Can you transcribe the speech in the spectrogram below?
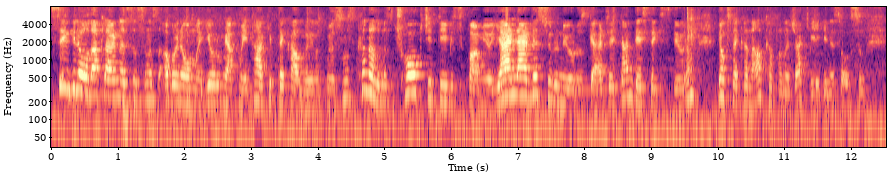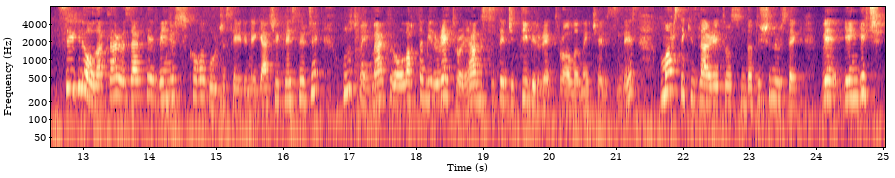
Sevgili oğlaklar nasılsınız? Abone olmayı, yorum yapmayı, takipte kalmayı unutmuyorsunuz. Kanalımız çok ciddi bir spamıyor. Yerlerde sürünüyoruz gerçekten. Destek istiyorum. Yoksa kanal kapanacak bilginiz olsun. Sevgili oğlaklar özellikle Venüs Kova burcu seyrini gerçekleştirecek. Unutmayın Merkür Oğlak'ta bir retro yani sizde ciddi bir retro alanı içerisindeyiz. Mars ikizler retrosunda düşünürsek ve yengeç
